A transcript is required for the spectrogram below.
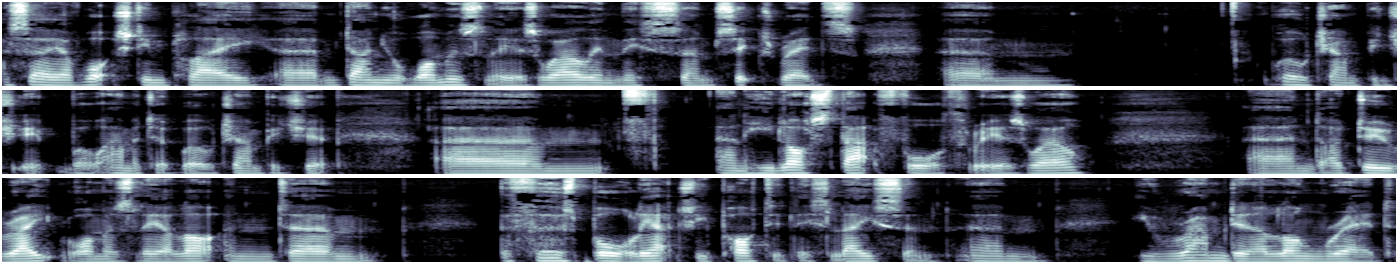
I say I've watched him play um, Daniel Womersley as well in this um, Six Reds um, World Championship, well, Amateur World Championship. Um, and he lost that 4-3 as well. And I do rate Womersley a lot. And um, the first ball, he actually potted this Leyssen. Um, he rammed in a long red.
